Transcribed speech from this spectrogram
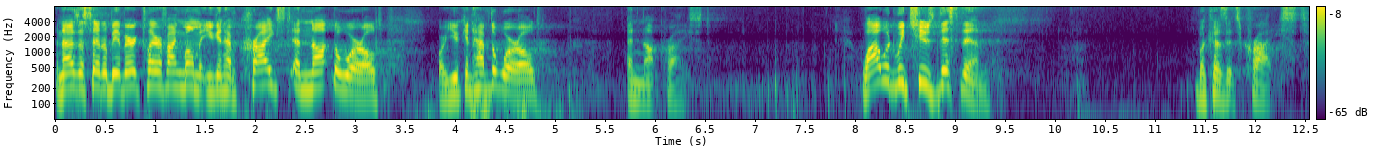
And as I said, it'll be a very clarifying moment. You can have Christ and not the world, or you can have the world and not Christ. Why would we choose this then? Because it's Christ.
